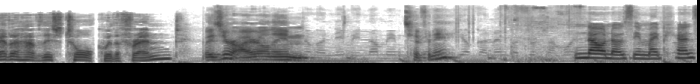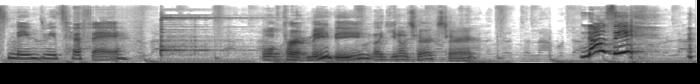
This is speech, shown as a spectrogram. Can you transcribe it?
Ever have this talk with a friend? Is your IRL name Tiffany? No, Nosy, my parents named me Tiffae. Well, per- maybe. Like, you know, Tarik's Tarik. Nosy!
